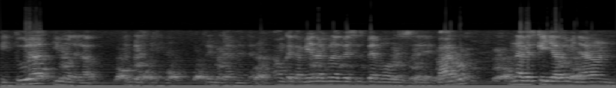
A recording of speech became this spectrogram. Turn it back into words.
pintura y modelado en plastilina, primordialmente. ¿no? Aunque también algunas veces vemos eh, barro. Una vez que ya dominaron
